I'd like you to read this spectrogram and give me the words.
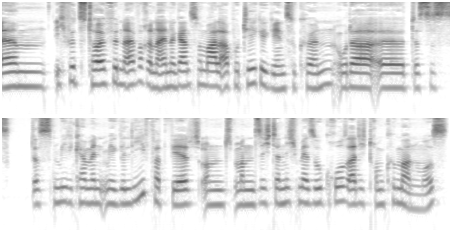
Ähm, ich würde es toll finden, einfach in eine ganz normale Apotheke gehen zu können oder äh, dass es das Medikament mir geliefert wird und man sich dann nicht mehr so großartig drum kümmern muss.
